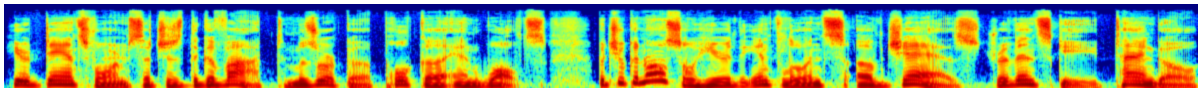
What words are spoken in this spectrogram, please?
hear dance forms such as the gavotte, mazurka, polka, and waltz, but you can also hear the influence of jazz, Stravinsky, tango,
